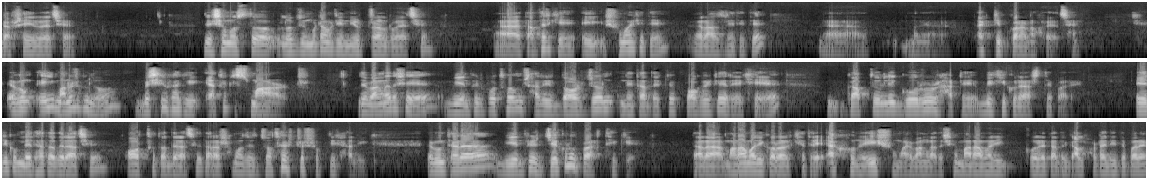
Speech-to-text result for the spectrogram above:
ব্যবসায়ী রয়েছে, যে সমস্ত লোকজন মোটামুটি নিউট্রাল রয়েছে তাদেরকে এই সময়টিতে রাজনীতিতে মানে অ্যাক্টিভ করানো হয়েছে। এবং এই মানুষগুলো বেশিরভাগই এতটা স্মার্ট যে বাংলাদেশে বিএনপির প্রথম সারির দশজন নেতাদেরকে পকেটে রেখে গাবতলি গরুর হাটে বিক্রি করে আসতে পারে। এইরকম মেধা তাদের আছে, অর্থ তাদের আছে, তারা সমাজে যথেষ্ট শক্তিশালী। এবং তারা বিএনপির যে কোনো প্রার্থীকে তারা মারামারি করার ক্ষেত্রে এখন এই সময় বাংলাদেশে মারামারি করে তাদের গাল ফাটাই দিতে পারে।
